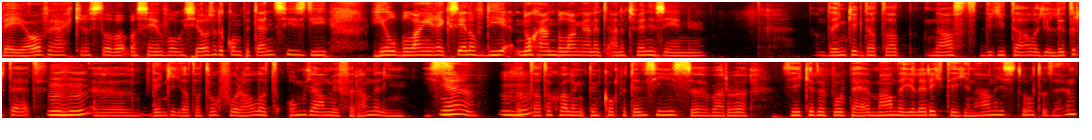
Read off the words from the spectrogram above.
bij jou vraag, Christel, wat, wat, zijn volgens jou zo de competenties die heel belangrijk zijn of die nog aan belang aan het, aan het winnen zijn nu? Dan denk ik dat dat naast digitale geletterdheid, mm -hmm. uh, denk ik dat dat toch vooral het omgaan met verandering is. Ja. Mm -hmm. Dat dat toch wel een, een competentie is uh, waar we zeker de voorbije maanden heel erg tegenaan gestoten zijn.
